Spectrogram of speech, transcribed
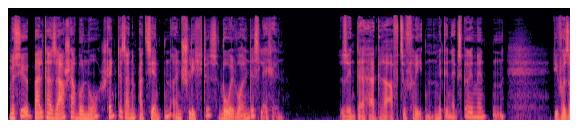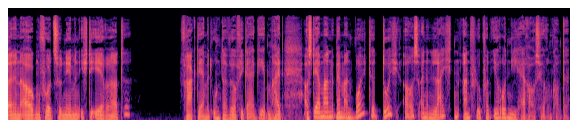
Monsieur Balthasar Charbonneau schenkte seinem Patienten ein schlichtes, wohlwollendes Lächeln. Sind der Herr Graf zufrieden mit den Experimenten, die vor seinen Augen vorzunehmen ich die Ehre hatte? Fragte er mit unterwürfiger Ergebenheit, aus der man, wenn man wollte, durchaus einen leichten Anflug von Ironie heraushören konnte.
